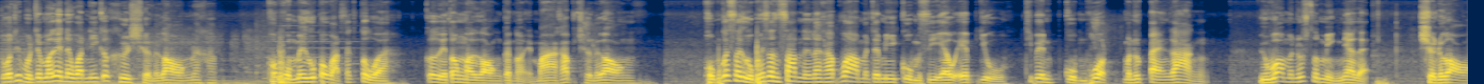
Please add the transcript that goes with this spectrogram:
ตัวที่ผมจะมาเล่นในวันนี้ก็คือเฉินรองนะครับ เพราะผมไม่รู้ประวัติสักตัว ก็เลยต้องมาลองกันหน่อยมาครับ เฉินรอง ผมก็สรุปให้สั้นๆเลยนะครับ ว่ามันจะมีกลุ่ม CLF อยู่ ที่เป็นกลุ่มพวกมนุษย์แปลงร่าง หรือว่ามนุษย์สมิงเนี่ยแหละ เฉินรอง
